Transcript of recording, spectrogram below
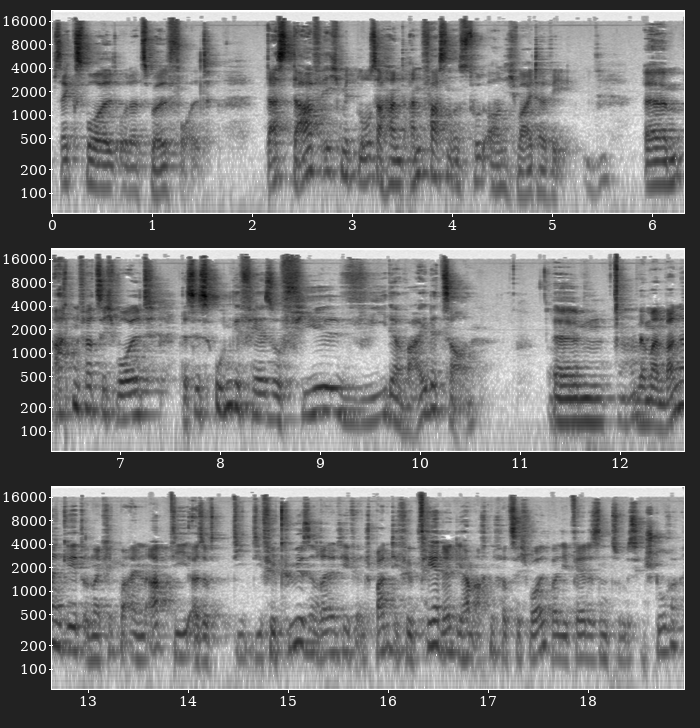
6 Volt oder 12 Volt. Das darf ich mit bloßer Hand anfassen und es tut auch nicht weiter weh. Mhm. Ähm, 48 Volt, das ist ungefähr so viel wie der Weidezaun. Ähm, wenn man wandern geht und dann kriegt man einen ab, die, also die, die für Kühe sind relativ entspannt, die für Pferde, die haben 48 Volt, weil die Pferde sind so ein bisschen sturer.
